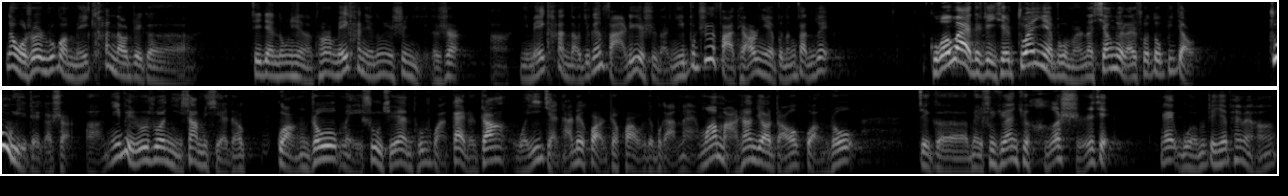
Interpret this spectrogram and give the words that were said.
那我说如果没看到这个这件东西呢？他说没看见东西是你的事儿啊，你没看到就跟法律似的，你不知法条你也不能犯罪。国外的这些专业部门呢，相对来说都比较注意这个事儿啊。你比如说你上面写着广州美术学院图书馆盖着章，我一检查这画，这画我就不敢卖，我马上就要找广州这个美术学院去核实去。哎，我们这些拍卖行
